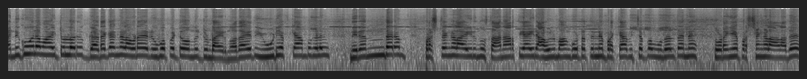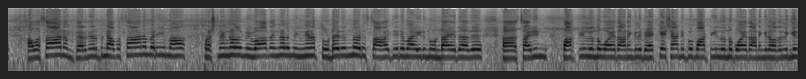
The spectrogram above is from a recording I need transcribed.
അനുകൂലമായിട്ടുള്ളൊരു ഘടകങ്ങൾ അവിടെ രൂപപ്പെട്ടു വന്നിട്ടുണ്ടായിരുന്നു. അതായത് യു ഡി എഫ് ക്യാമ്പുകളിൽ നിരന്തരം പ്രശ്നങ്ങളായിരുന്നു. സ്ഥാനാർത്ഥിയായി രാഹുൽ മാങ്കൂട്ടത്തിനെ പ്രഖ്യാപിച്ചപ്പോൾ മുതൽ തന്നെ തുടങ്ങിയ പ്രശ്നങ്ങളാണ് അത് അവസാനം തെരഞ്ഞെടുപ്പിന്റെ അവസാനം വരെയും ആ പ്രശ്നങ്ങളും വിവാദങ്ങളും ഇങ്ങനെ തുടരുന്ന ഒരു സാഹചര്യമായിരുന്നു ഉണ്ടായത്. അത് സരിൻ പാർട്ടിയിൽ നിന്ന് പോയതാണെങ്കിലും എ കെ ഷാനിപ്പ് പാർട്ടിയിൽ നിന്ന് പോയതാണെങ്കിലും അതല്ലെങ്കിൽ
